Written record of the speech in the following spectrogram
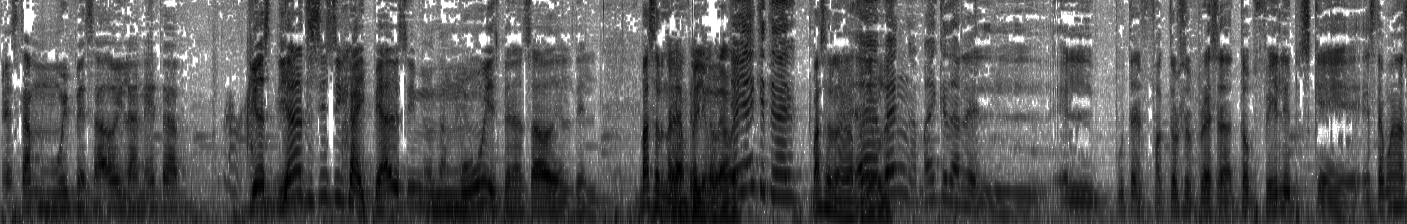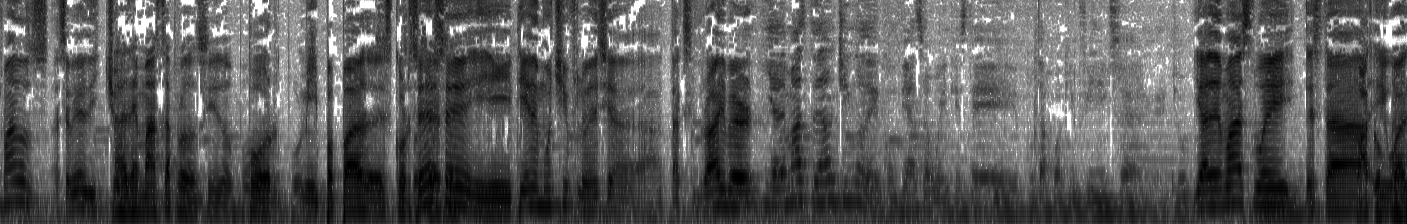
Está muy pesado y la neta. Yo ya sí estoy hypeado, estoy muy esperanzado del. del Va a ser una gran película, Ya, güey. ya hay que tener. Va a ser una gran Eh, película. ven, hay que darle el, el puta factor sorpresa a Top Phillips, que está en buenas manos. Se había dicho Además, está producido por. por, mi papá Scorsese, Scorsese. y tiene mucha influencia a Taxi Driver. Y además te da un chingo de confianza, güey, que esté puta Joaquín Phoenix. eh. Y además, güey, está igual.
